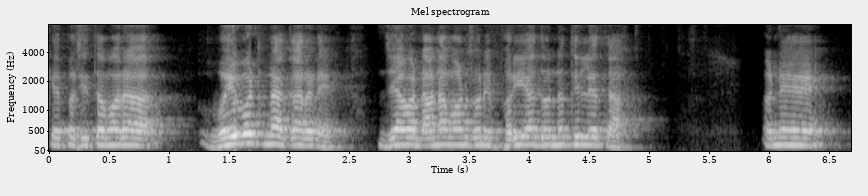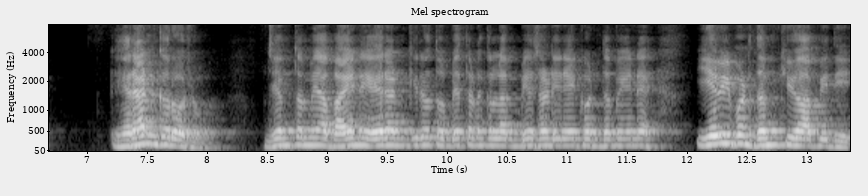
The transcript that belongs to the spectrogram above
કે પછી તમારા વહીવટના કારણે જે આવા નાના માણસોની ફરિયાદો નથી લેતા અને હેરાન કરો છો. જેમ તમે આ ભાઈને હેરાન કર્યો તો બે ત્રણ કલાક બેસાડી રાખ્યો અને તમે એને એવી પણ ધમકીઓ આપી હતી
